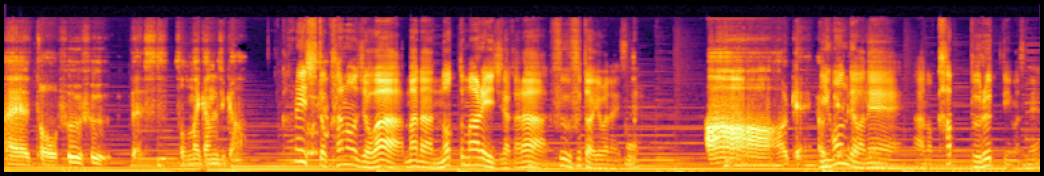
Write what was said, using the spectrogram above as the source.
えーっと、夫婦です。そんな感じか。彼氏と彼女はまだ not marriage だから夫婦とは言わないですね。ああ、オッケー。日本ではね、あのカップルって言いますね。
